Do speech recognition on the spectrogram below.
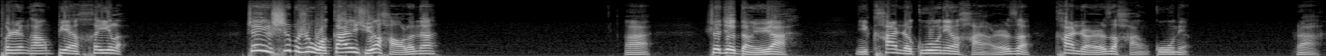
普参康变黑了，这个是不是我肝血好了呢？啊，这就等于啊，你看着姑娘喊儿子。看着儿子喊姑娘，是吧？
